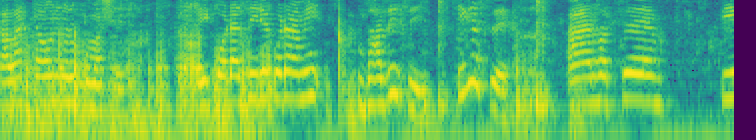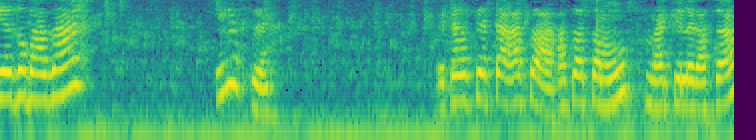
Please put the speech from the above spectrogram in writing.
কালারটা অন্যরকম আসে। এই কটা জিরে কটা আমি ভাজিছি, ঠিক আছে? আর হচ্ছে পেঁয়াজও ভাজা, ঠিক আছে? এটা হচ্ছে একটা আচা, আচার চামচ, নারকেলের আচার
